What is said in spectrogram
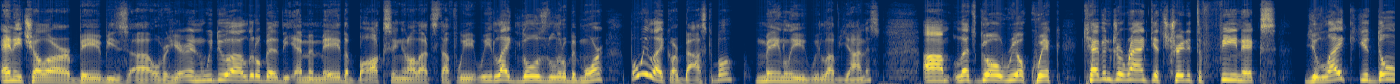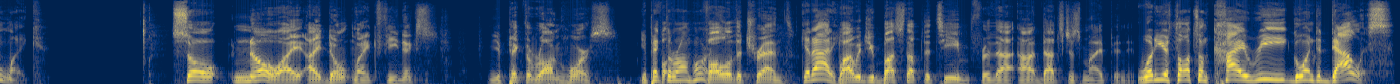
NHL are our babies uh, over here, and we do a little bit of the MMA, the boxing, and all that stuff. We we like those a little bit more, but we like our basketball. Mainly, we love Giannis. Um, let's go real quick. Kevin Durant gets traded to Phoenix. You like, you don't like. So, no, I, I don't like Phoenix. You picked the wrong horse. You picked the wrong horse. Follow the trend. Get out of here. Why would you bust up the team for that? Uh, that's just my opinion. What are your thoughts on Kyrie going to Dallas?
